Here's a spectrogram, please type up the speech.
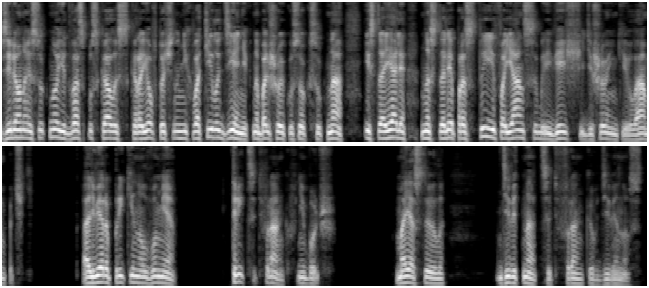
зеленое сукно едва спускалось с краев, точно не хватило денег на большой кусок сукна, и стояли на столе простые фаянсовые вещи, дешевенькие лампочки. Альвера прикинул в уме: тридцать франков, не больше. Моя стоила девятнадцать франков девяносто.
